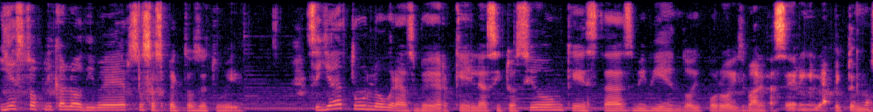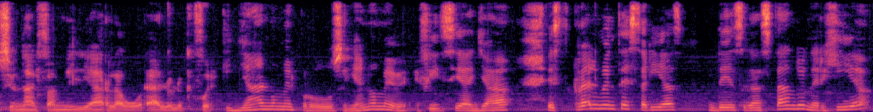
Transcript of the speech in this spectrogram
Y esto aplícalo a diversos aspectos de tu vida. Si ya tú logras ver que la situación que estás viviendo hoy por hoy, valga ser en el aspecto emocional, familiar, laboral o lo que fuera, que ya no me produce, ya no me beneficia, ya realmente estarías desgastando energía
